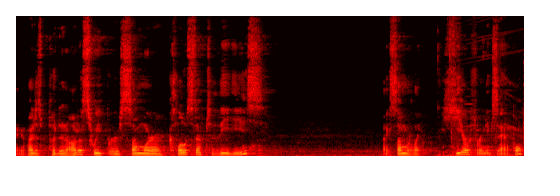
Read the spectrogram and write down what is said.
Like if I just put an auto sweeper somewhere close enough to these, like somewhere like here for an example,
